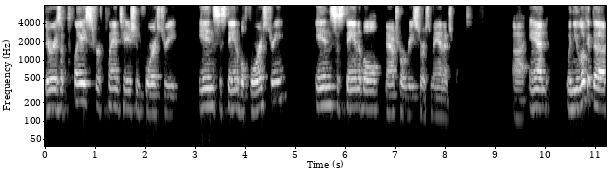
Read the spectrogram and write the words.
There is a place for plantation forestry in sustainable forestry, in sustainable natural resource management. Uh, and when you look at the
